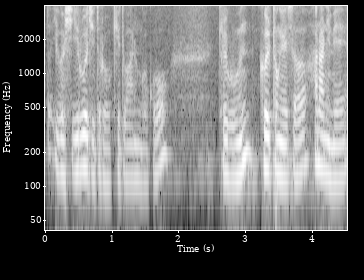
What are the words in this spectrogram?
또 이것이 이루어지도록 기도하는 거고 결국은 그걸 통해서 하나님의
